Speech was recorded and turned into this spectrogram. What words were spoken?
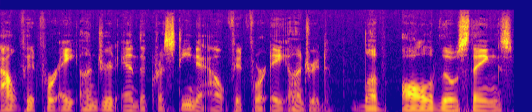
outfit for 800, and the Christina outfit for 800. Love all of those things.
